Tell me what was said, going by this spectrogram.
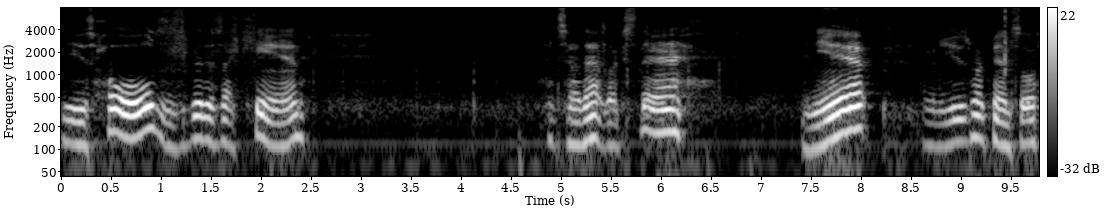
these holes as good as I can. That's how that looks there. And yep, I'm going to use my pencil.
